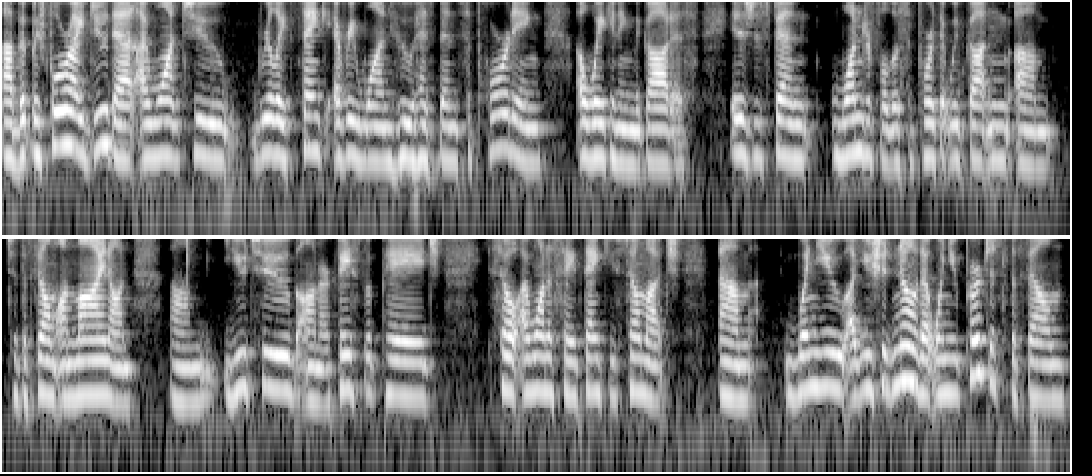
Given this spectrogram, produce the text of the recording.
Uh, but before I do that, I want to really thank everyone who has been supporting Awakening the Goddess. It has just been wonderful, the support that we've gotten um, to the film online, on um, YouTube, on our Facebook page. So I want to say thank you so much. Um, when you uh, you should know that when you purchase the film,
